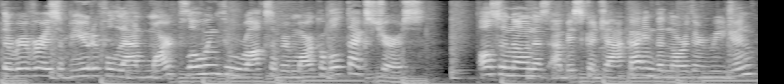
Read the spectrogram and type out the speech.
The river is a beautiful landmark flowing through rocks of remarkable textures. Also known as Abisko Jaka in the northern region,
